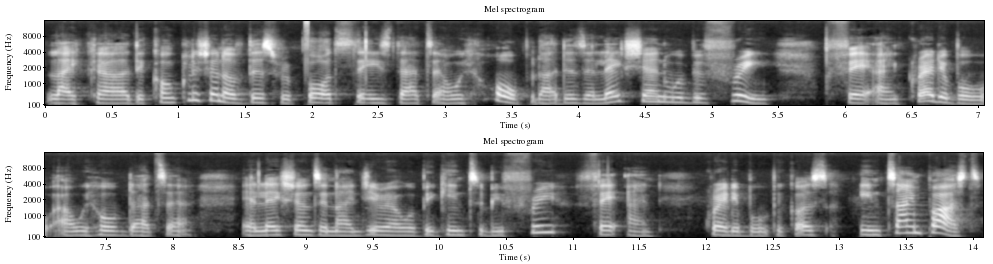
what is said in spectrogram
like uh, the conclusion of this report says that uh, we hope that this election will be free, fair, and credible. And we hope that uh, elections in Nigeria will begin to be free, fair, and credible because in time past,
